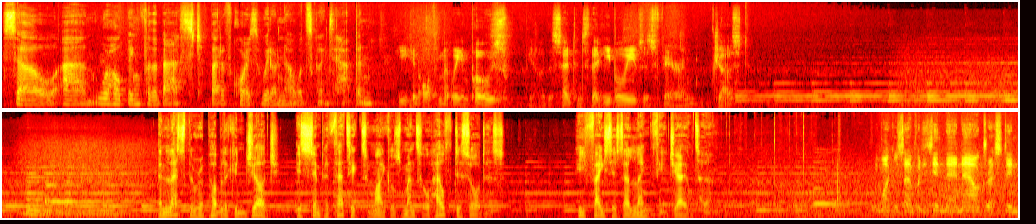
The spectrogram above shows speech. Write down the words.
So um, we're hoping for the best, but of course, we don't know what's going to happen. He can ultimately impose you know, the sentence that he believes is fair and just. Unless the Republican judge is sympathetic to Michael's mental health disorders, he faces a lengthy jail term. Michael Sandford is in there now, dressed in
